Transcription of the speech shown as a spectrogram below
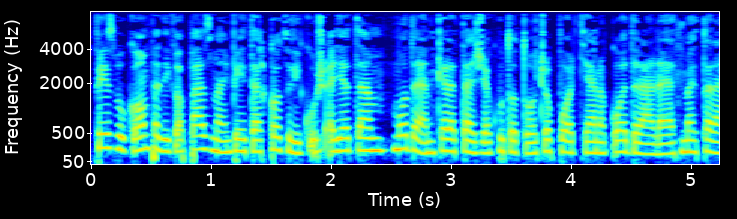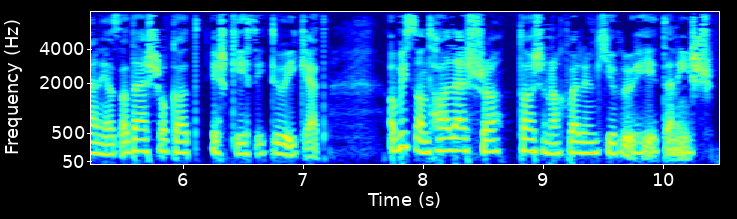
Facebookon pedig a Pázmány Péter Katolikus Egyetem modern kelet kutatócsoportjának oldalán lehet megtalálni az adásokat és készítőiket. A viszont hallásra tartsanak velünk jövő héten is.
